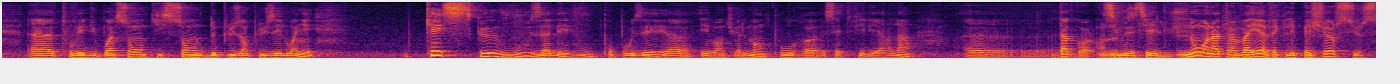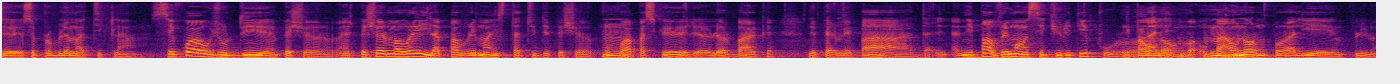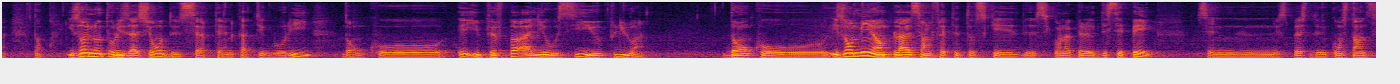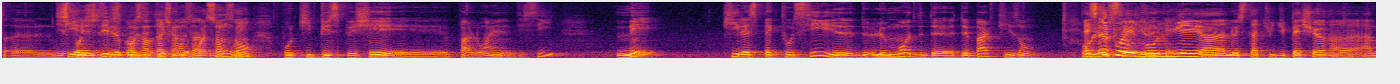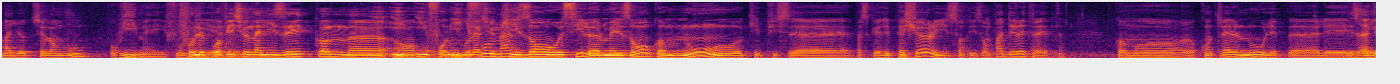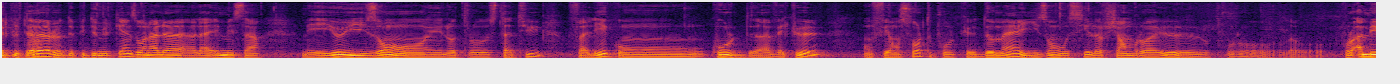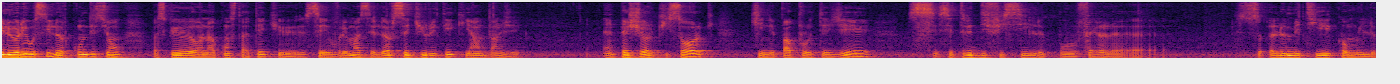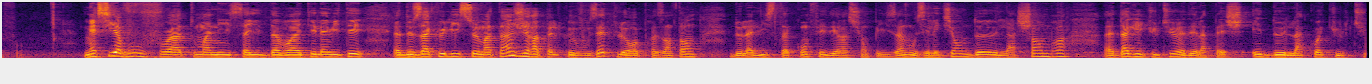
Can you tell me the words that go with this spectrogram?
trouver du poisson qui sont de plus en plus éloignées. Qu'est-ce que vous allez vous proposer euh, éventuellement pour euh, cette filière-là euh, D'accord. Si vous étiez élu? Nous, on a travaillé avec les pêcheurs sur ce, ce problématique-là. C'est quoi aujourd'hui un pêcheur? Un pêcheur maoré, il n'a pas vraiment un statut de pêcheur. Pourquoi? Hmm. Parce que leur barque ne permet pas, n'est pas vraiment en sécurité pour pas aller, aux normes. normes pour aller plus loin. Donc, ils ont une autorisation de certaines catégories, donc, et ils ne peuvent pas aller aussi plus loin. Donc, ils ont mis en place en fait tout ce qu'on appelle le DCP. C'est une espèce de constance, euh, dispositif, de concentration de poissons, pour qu'ils puissent pêcher pas loin d'ici, mais qui respectent aussi euh, le mode de, de barque qu'ils ont. Est-ce qu'il faut évoluer euh, le statut du pêcheur à Mayotte selon vous? Oui, mais il faut, le professionnaliser comme euh, il, faut, au niveau il faut qu'ils ont aussi leur maison comme nous, qui puissent, euh, parce que les pêcheurs, ils n'ont ils pas de retraite. Comme au contraire, nous, les, euh, les, agriculteurs, depuis 2015, on a la, la, MSA. Mais eux, ils ont un autre statut. Il fallait qu'on courde avec eux on fait en sorte pour que demain, ils ont aussi leur chambre à eux pour, pour améliorer aussi leurs conditions. Parce qu'on a constaté que c'est vraiment c'est leur sécurité qui est en danger. un pêcheur qui sort, qui n'est pas protégé, c'est très difficile pour faire le métier comme il le faut. Merci à vous, Toumani Saïd, d'avoir été l'invité de Zakuli ce matin. Je rappelle que vous êtes le représentant de la liste Confédération paysanne aux élections de la Chambre d'agriculture et de la pêche et de l'aquaculture.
